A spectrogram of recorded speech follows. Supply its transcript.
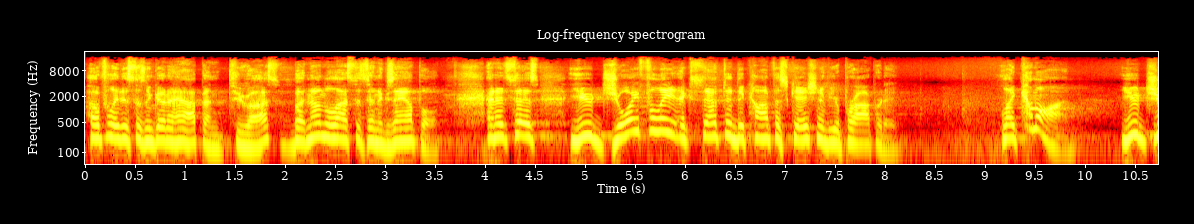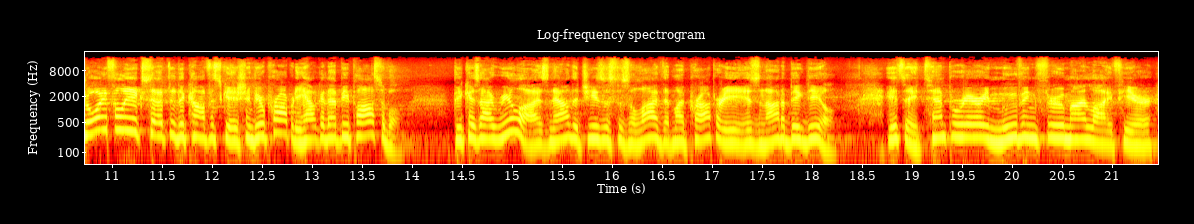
Hopefully, this isn't going to happen to us, but nonetheless, it's an example. And it says, You joyfully accepted the confiscation of your property. Like, come on. You joyfully accepted the confiscation of your property. How could that be possible? Because I realize now that Jesus is alive that my property is not a big deal. It's a temporary moving through my life here,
